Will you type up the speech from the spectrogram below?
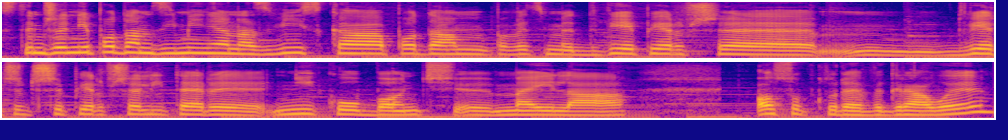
Z tym, że nie podam z imienia nazwiska, podam powiedzmy dwie pierwsze, mm, dwie czy trzy pierwsze litery niku bądź y, maila osób, które wygrały.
